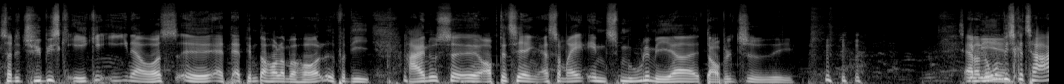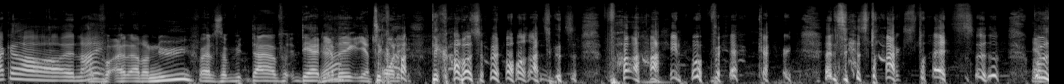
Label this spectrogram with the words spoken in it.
så er det typisk ikke en af os, øh, af, af dem, der holder med holdet, fordi Heinos øh, opdatering er som regel en smule mere dobbelttydig. Er der vi, nogen, øh, vi skal takke? Og, øh, nej. Er, er, er der nye? Altså, der, er- det er, ja. Ja. jeg ved ikke, jeg Det, tror det. kom, det kommer som en overraskelse for Heino hver gang. Han ser straks stresset. Gud,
